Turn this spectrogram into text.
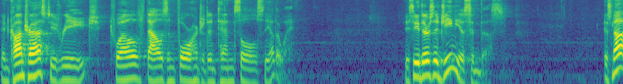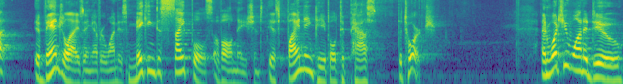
In contrast, you'd reach 12,410 souls the other way. You see, there's a genius in this. It's not evangelizing everyone, it's making disciples of all nations, it's finding people to pass the torch. And what you want to do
